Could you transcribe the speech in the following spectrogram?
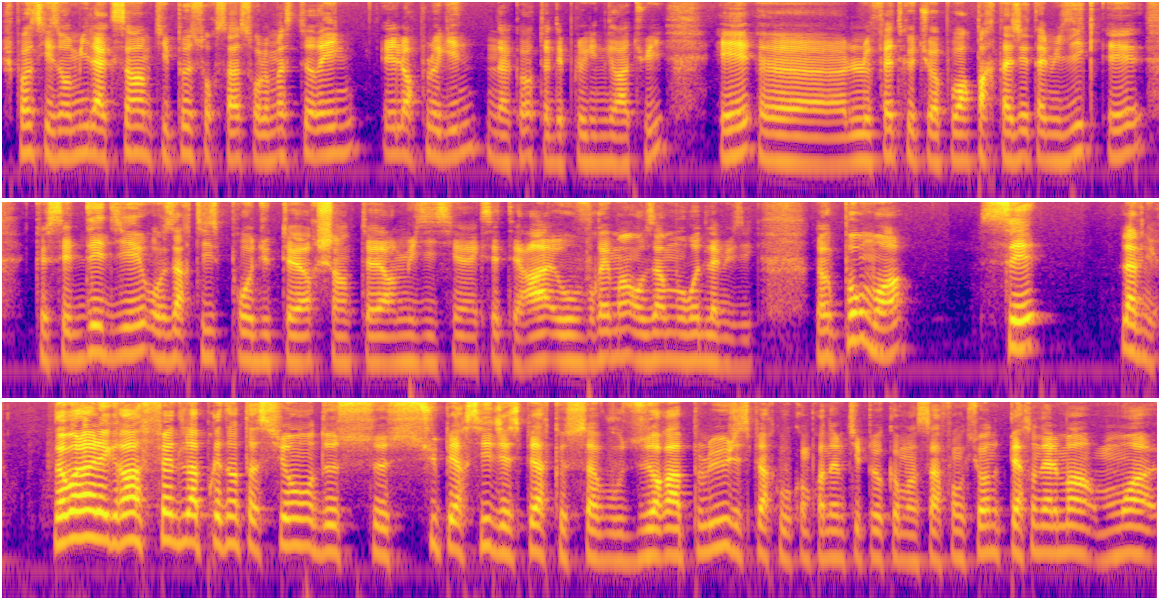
Je pense qu'ils ont mis l'accent un petit peu sur ça, sur le mastering et leur plugin. D'accord Tu as des plugins gratuits. Et euh, le fait que tu vas pouvoir partager ta musique et que c'est dédié aux artistes, producteurs, chanteurs, musiciens, etc. ou vraiment aux amoureux de la musique. Donc pour moi, c'est l'avenir. Donc voilà les gars, fin de la présentation de ce super site. J'espère que ça vous aura plu. J'espère que vous comprenez un petit peu comment ça fonctionne. Personnellement, moi,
